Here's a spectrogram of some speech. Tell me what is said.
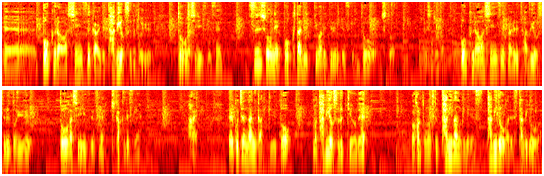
えー、僕らは新世界で旅をするという動画シリーズですね。通称ね僕旅って言われてるんですけどちょっと出しましょうか。僕らは新世界で旅をするという動画シリーズですね。企画ですね。はい。えー、こちら何かっていうと、まあ、旅をするっていうので分かると思うんですけど旅番組です。旅動画です。旅動画。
